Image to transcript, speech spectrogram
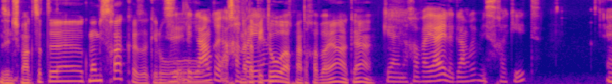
זה נשמע קצת אה, כמו משחק כזה, כאילו... זה לגמרי, מבחינת החוויה- הפיתוח, מבחינת החוויה, כן. כן, החוויה היא לגמרי משחקית. אה,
